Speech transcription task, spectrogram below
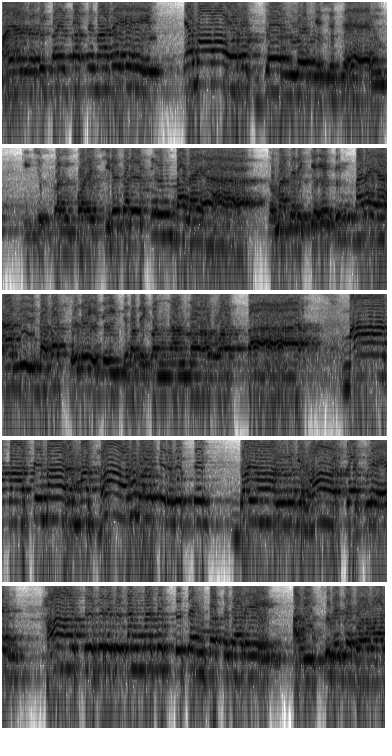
মায়ার নবী কয়, ফাতেমা রে, এমন একজন লোক এসেছেন। কিছুক্ষণ পরে চিরতরে এতিম বানায়া, তোমাদেরকে এতিম বানায়া আমি বাবা চলে যেতে হবে কন্যাল্লাহু আকবার। মা ফাতেমার মাথা মুবারকের মধ্যে দয়াল নবী হাত রাখলেন। হাত রেখে রেখে কান্না করতেছেন ফাতেমারে। আমি চলে যাব, আমার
